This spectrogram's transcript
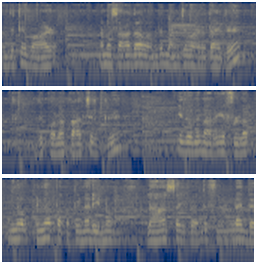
வந்துட்டு வாழை. நம்ம சாதா வந்து மஞ்சள் வாழை தான் இது. இது கொலை காய்ச்சிருக்கு. இது வந்து நிறைய ஃபுல்லாக இன்னொரு இன்னொரு பக்கம் பின்னாடி இன்னும் லாஸ்ட் சைடில் வந்து ஃபுல்லாக இந்த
